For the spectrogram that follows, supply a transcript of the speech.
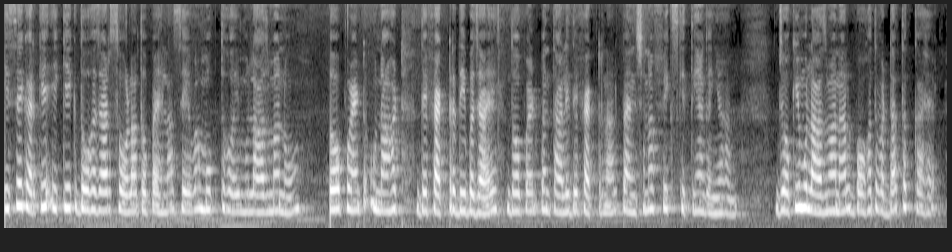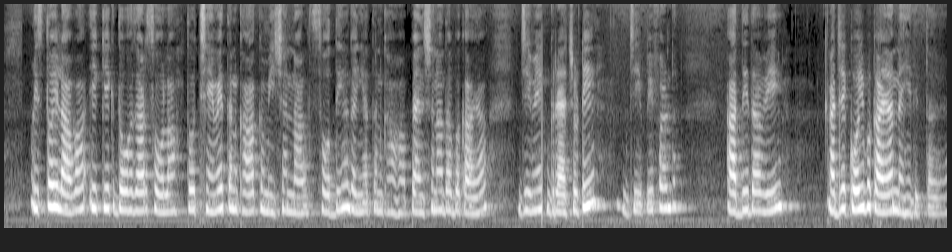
ਇਸੇ ਕਰਕੇ 1/1/2016 ਤੋਂ ਪਹਿਲਾਂ ਸੇਵਾ ਮੁਕਤ ਹੋਏ ਮੁਲਾਜ਼ਮਾਂ ਨੂੰ 2.59 ਦੇ ਫੈਕਟਰ ਦੀ ਬਜਾਏ 2.45 ਦੇ ਫੈਕਟਰ ਨਾਲ ਪੈਨਸ਼ਨਾਂ ਫਿਕਸ ਕੀਤੀਆਂ ਗਈਆਂ ਹਨ, ਜੋ ਕਿ ਮੁਲਾਜ਼ਮਾਂ ਨਾਲ ਬਹੁਤ ਵੱਡਾ ਧੱਕਾ ਹੈ। ਇਸ ਤੋਂ ਇਲਾਵਾ 1/1/2016 ਤੋਂ 6ਵੇਂ ਤਨਖਾਹ ਕਮਿਸ਼ਨ ਨਾਲ ਸੋਧੀਆਂ ਗਈਆਂ ਤਨਖਾਹਾਂ ਪੈਨਸ਼ਨਾਂ ਦਾ ਬਕਾਇਆ ਜਿਵੇਂ ਗ੍ਰੈਚੁਇਟੀ ਜੀਪੀ ਫੰਡ ਆਦਿ ਦਾ ਵੀ ਅਜੇ ਕੋਈ ਬਕਾਇਆ ਨਹੀਂ ਦਿੱਤਾ ਗਿਆ।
